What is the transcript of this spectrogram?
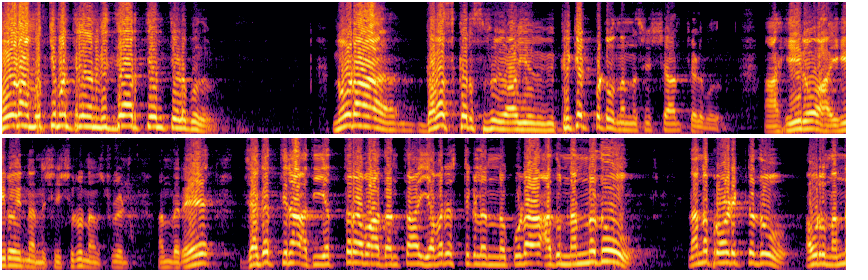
ನೋಡ ಮುಖ್ಯಮಂತ್ರಿ ನನ್ನ ವಿದ್ಯಾರ್ಥಿ ಅಂತ ಹೇಳ್ಬೋದು. ನೋಡ ಗವಸ್ಕರ್ ಕ್ರಿಕೆಟ್ ಪಟು ನನ್ನ ಶಿಷ್ಯ ಅಂತ ಹೇಳ್ಬೋದು. ಆ ಹೀರೋ, ಆ ಹೀರೋಯಿನ್ ನನ್ನ ಶಿಷ್ಯರು ನನ್ನ ಸ್ಟೂಡೆಂಟ್. ಅಂದರೆ ಜಗತ್ತಿನ ಅತಿ ಎತ್ತರವಾದಂಥ ಎವರೆಸ್ಟ್ಗಳನ್ನು ಕೂಡ ಅದು ನನ್ನದು, ನನ್ನ ಪ್ರಾಡಕ್ಟ್ ಅದು ಅವರು ನನ್ನ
